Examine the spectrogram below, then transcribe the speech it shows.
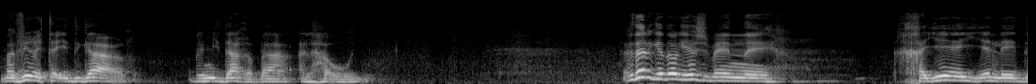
מעביר את האתגר במידה רבה על ההורים. הבדל גדול יש בין אה, חיי ילד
